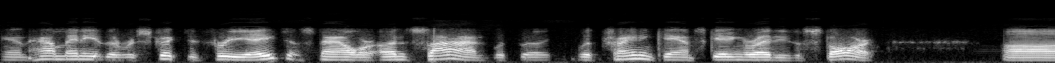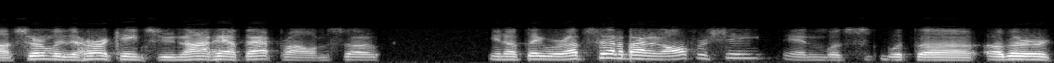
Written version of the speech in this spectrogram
and how many of the restricted free agents now are unsigned with the with training camps getting ready to start, uh, certainly the Hurricanes do not have that problem. So you know, if they were upset about an offer sheet and was with uh, other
